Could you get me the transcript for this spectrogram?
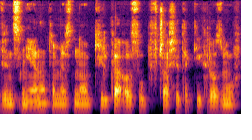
więc nie. Natomiast no, kilka osób w czasie takich rozmów,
